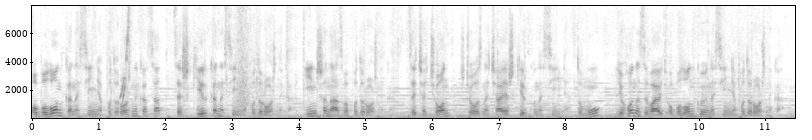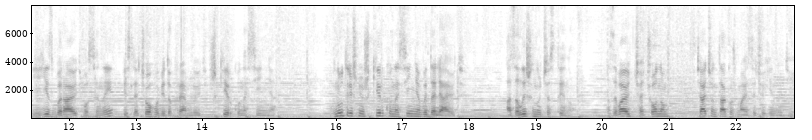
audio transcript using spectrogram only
Оболонка насіння подорожника це шкірка насіння подорожника, інша назва подорожника. Це чачон, що означає шкірку насіння. Тому його називають оболонкою насіння подорожника. Її збирають восени, після чого відокремлюють шкірку насіння. Внутрішню шкірку насіння видаляють, а залишену частину називають чачоном. Чачон також має сечогінну дію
